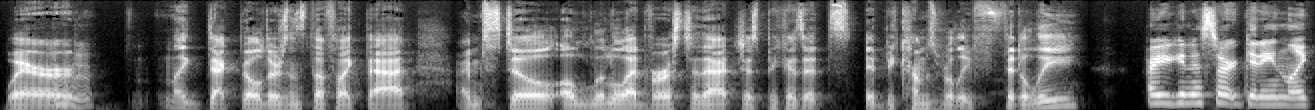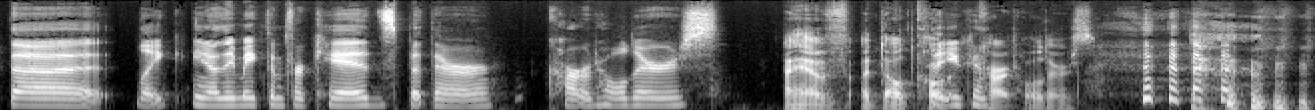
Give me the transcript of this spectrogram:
where mm-hmm. Like deck builders and stuff like that. I'm still a little adverse to that just because it's, it becomes really fiddly. Are you going to start getting like the, like, you know, they make them for kids, but they're card holders? I have adult card, you can- card holders.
